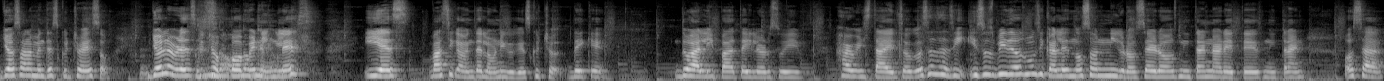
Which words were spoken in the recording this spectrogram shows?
yo solamente escucho eso. Yo la verdad escucho No, pop no en creo. inglés y es básicamente lo único que escucho. De que Dua Lipa, Taylor Swift, Harry Styles o cosas así. Y sus videos musicales no son ni groseros, ni traen aretes, ni traen... O sea,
